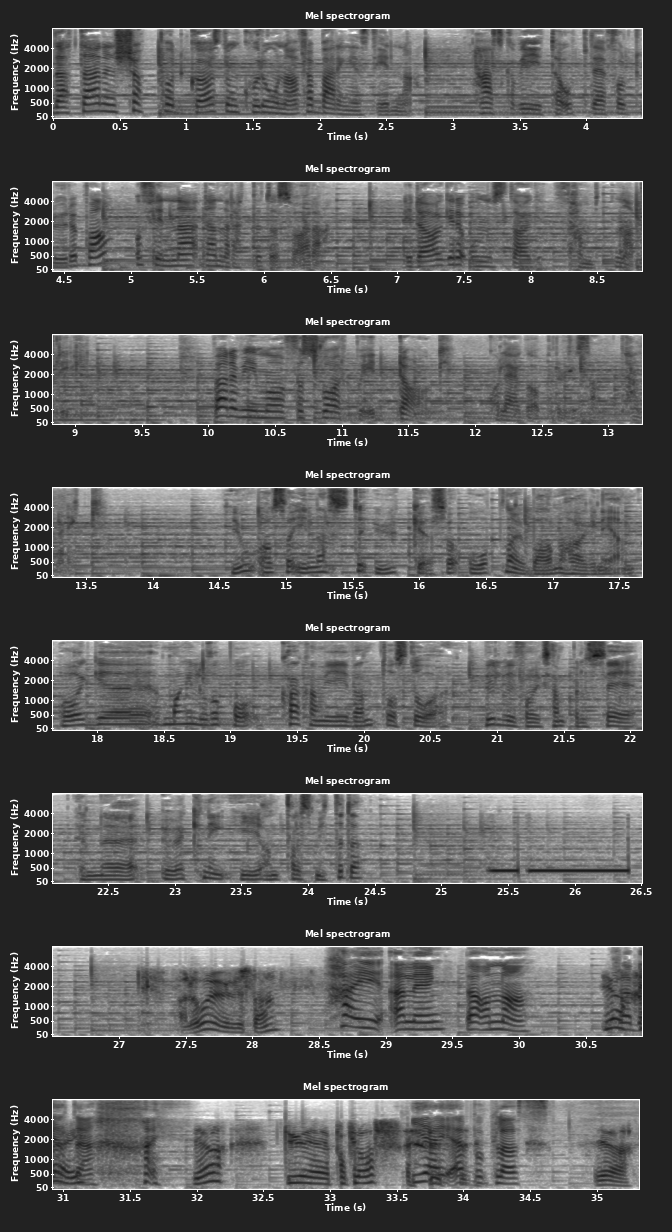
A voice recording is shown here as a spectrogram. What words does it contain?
Dette er en kjapp podkast om korona fra Bergenstidene. Her skal vi ta opp det folk lurer på, og finne den rette til å svare. I dag er det onsdag 15. april. Hva er det vi må få svar på i dag, kollega og produsent Henrik? Jo, altså i neste uke så åpner jo barnehagen igjen. Og eh, mange lurer på hva kan vi vente oss da? Vil vi f.eks. se en eh, økning i antall smittede? Hallo, Ulvestad. Hei, Elling. Det er Anna. Ja, fra BT. hei. Hei. Ja, du er på plass. Jeg er på plass. Ja.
